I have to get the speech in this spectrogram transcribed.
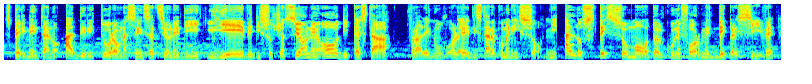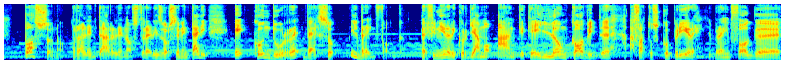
sperimentano addirittura una sensazione di lieve dissociazione o di testa fra le nuvole, di stare come nei sogni. Allo stesso modo alcune forme depressive possono rallentare le nostre risorse mentali e condurre verso il brain fog. Per finire ricordiamo anche che il long covid ha fatto scoprire il brain fog eh,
